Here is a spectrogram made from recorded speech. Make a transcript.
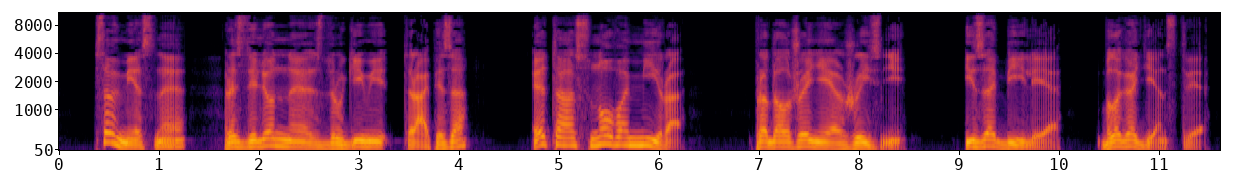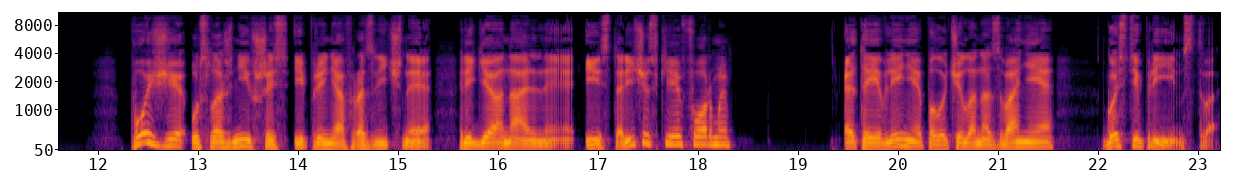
– совместная, разделенная с другими трапеза – это основа мира, продолжение жизни, изобилия, благоденствия. Позже, усложнившись и приняв различные региональные и исторические формы, это явление получило название гостеприимство.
